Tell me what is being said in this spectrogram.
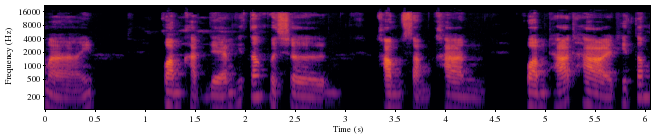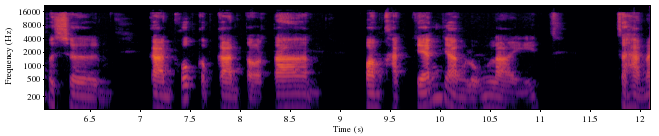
ไม้ความขัดแย้งที่ต้องเผชิญคำสำคัญ ความท้าทายที่ต้องเผชิญ การพบกับการต่อต้าน ความขัดแย้งอย่างหลงไหล สถาน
